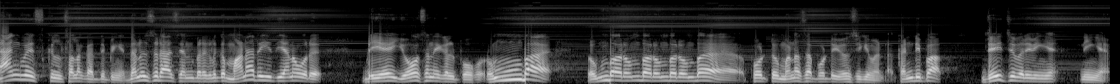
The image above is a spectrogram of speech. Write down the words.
லாங்குவேஜ் ஸ்கில்ஸ் எல்லாம் கற்றுப்பீங்க தனுசு ராசி அன்பர்களுக்கு மன ரீதியான ஒரு அப்படியே யோசனைகள் போகும். ரொம்ப ரொம்ப ரொம்ப ரொம்ப ரொம்ப போட்டு மனசை போட்டு யோசிக்க வேண்டாம். கண்டிப்பாக ஜெயிச்சு வருவீங்க. நீங்கள்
